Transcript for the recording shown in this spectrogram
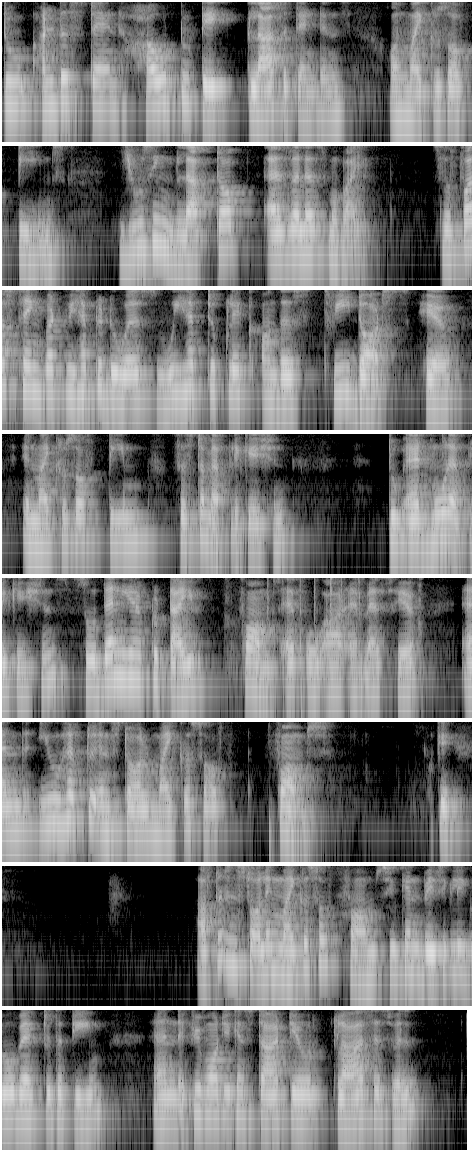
to understand how to take class attendance on Microsoft Teams using laptop as well as mobile. So the first thing what we have to do is we have to click on this three dots here in Microsoft Team system application to add more applications. So then you have to type forms F-O-R-M-S here and you have to install Microsoft Forms. Okay. After installing Microsoft Forms, you can basically go back to the team. And if you want you can start your class as well.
